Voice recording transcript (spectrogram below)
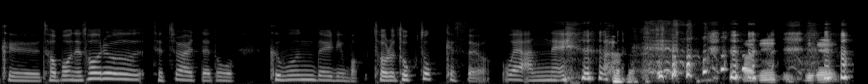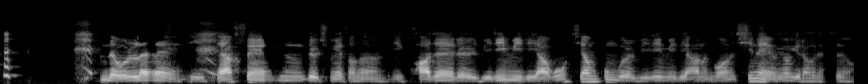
그 저번에 서류 제출할 때도 그분들이 막 저를 독촉했어요. 왜 안 내? 아니, 이게, 근데 원래 이 대학생들 중에서는 이 과제를 미리미리 하고 시험 공부를 미리미리 하는 건 신의 영역이라 그랬어요.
